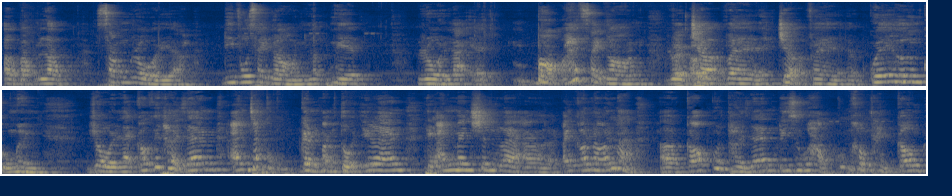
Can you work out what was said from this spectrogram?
ở Bảo Lộc xong rồi ờ, đi vô Sài Gòn lập nghiệp rồi lại bỏ hết Sài Gòn rồi Dạ, trở về trở về quê hương của mình. Rồi lại có cái thời gian anh chắc cũng gần bằng tuổi như em thì anh mention là ờ, anh có nói là ờ, có một thời gian đi du học cũng không thành công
